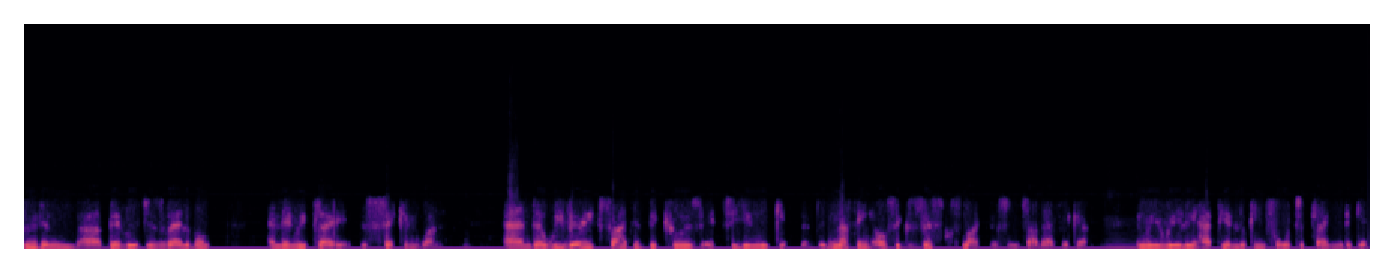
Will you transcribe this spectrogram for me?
food and uh, beverages available. And then we play the second one. And uh, we're very excited because it's a unique, nothing else exists like this in South Africa. Mm. And we're really happy and looking forward to playing it again.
